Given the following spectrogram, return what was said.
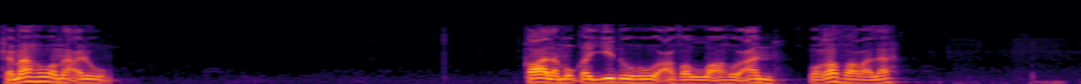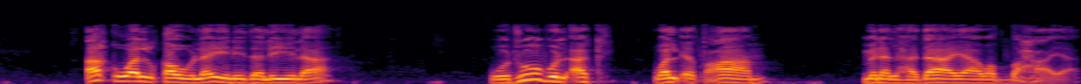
كما هو معلوم. قال مقيده عفى الله عنه وغفر له أقوى القولين دليلا وجوب الأكل والإطعام من الهدايا والضحايا.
